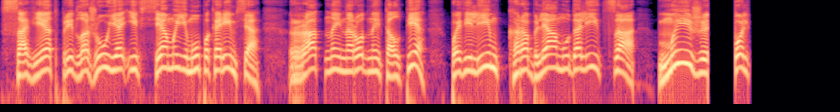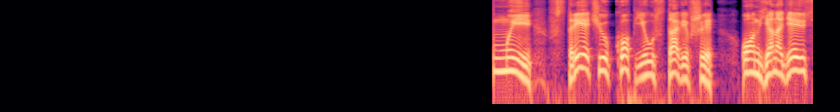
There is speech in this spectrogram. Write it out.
совет предложу я, и все мы ему покоримся. Ратной народной толпе повелим кораблям удалиться. Мы же мы, встречу копья уставивши. Он, я надеюсь,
